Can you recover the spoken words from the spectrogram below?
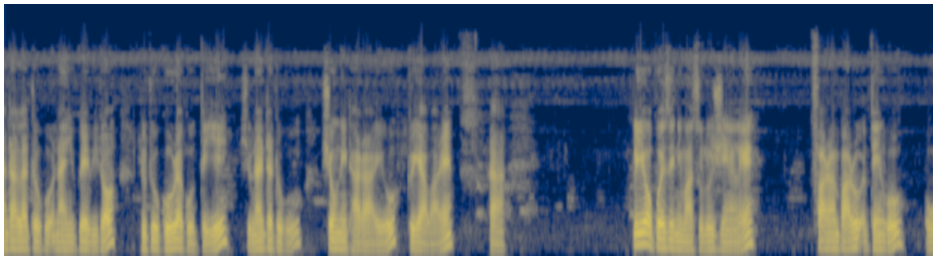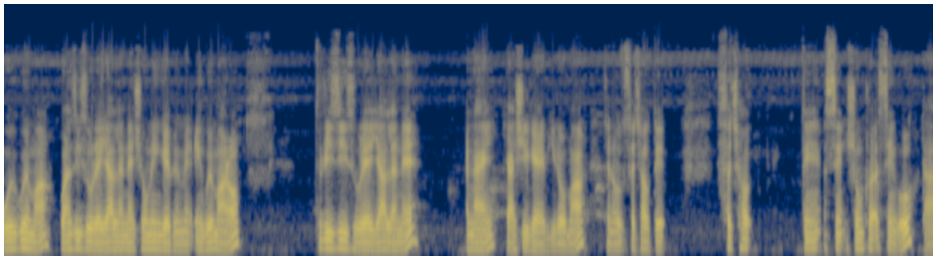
Anderlecht တို့ကိုအနိုင်ယူခဲ့ပြီးတော့လူတိုကိုရက်ကိုတည်ရ United တို့ကိုရှုံးနေထားတာတွေကိုတွေ့ရပါတယ်။ဒါ play-off ပွဲစဉ်ဒီမှာဆိုလို့ရှိရင်လည်း Faran Baro အသင်းကို အဝေးကွင်းမှာ 1 C ဆိုတဲ့ရလဒ်နဲ့ရှုံးနိမ့်ခဲ့ပေမဲ့အိမ်ကွင်းမှာတော့ 3 C ဆိုတဲ့ရလဒ်နဲ့အနိုင်ရရှိခဲ့ပြီးတော့မှကျွန်တော်တို့16တက်16တင်းအဆင့်ရှုံးထွက်အဆင့်ကိုဒါ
